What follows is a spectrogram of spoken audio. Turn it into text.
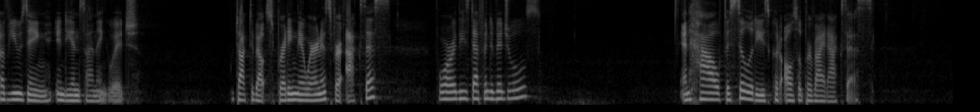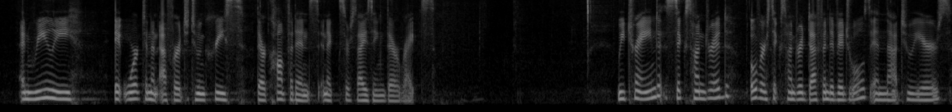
of using Indian Sign Language. We talked about spreading the awareness for access for these deaf individuals and how facilities could also provide access. And really, it worked in an effort to increase their confidence in exercising their rights. We trained 600, over 600 deaf individuals in that two years.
